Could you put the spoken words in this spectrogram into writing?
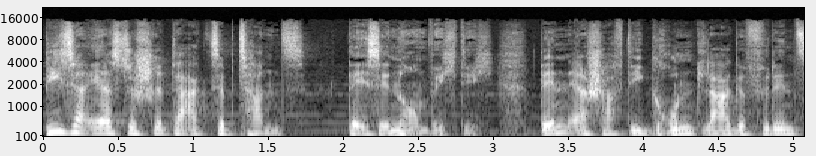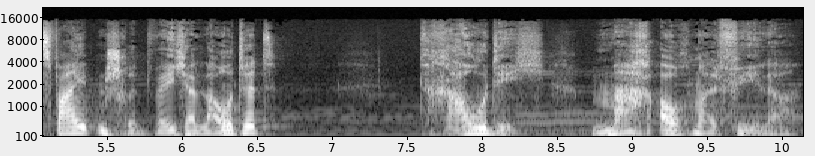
Dieser erste Schritt der Akzeptanz, der ist enorm wichtig, denn er schafft die Grundlage für den zweiten Schritt, welcher lautet, trau dich, mach auch mal Fehler.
